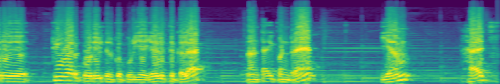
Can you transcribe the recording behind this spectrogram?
ஒரு கியூஆர் கோடில் இருக்கக்கூடிய எழுத்துக்களை நான் டைப் பண்றேன். M H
